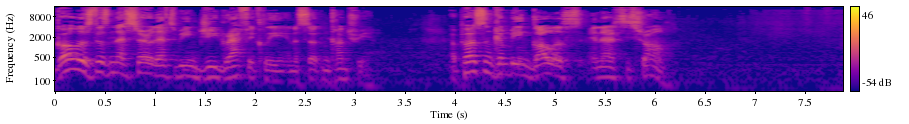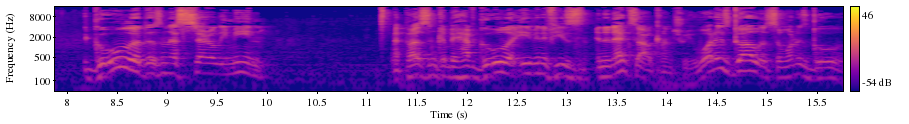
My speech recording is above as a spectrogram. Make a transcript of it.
Golas doesn't necessarily have to be in geographically in a certain country. A person can be in Golas in Eretz Yisrael. Geula doesn't necessarily mean a person can have Geula even if he's in an exile country. What is Golas and what is Geula?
